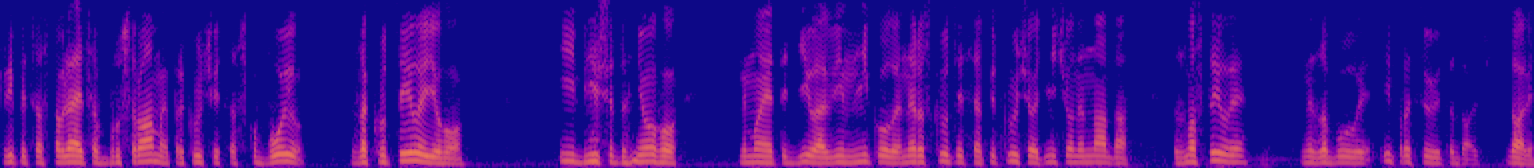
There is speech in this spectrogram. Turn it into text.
кріпиться, вставляється в брус рами, прикручується скобою, закрутили його. І більше до нього не маєте діла, він ніколи не розкрутиться, підкручувати нічого не треба. Змастили, не забули і працюєте далі. далі.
